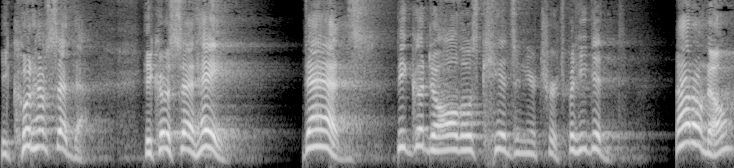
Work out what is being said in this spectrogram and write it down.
He could have said that. He could have said, hey, dads, be good to all those kids in your church. But he didn't. Now, I don't know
